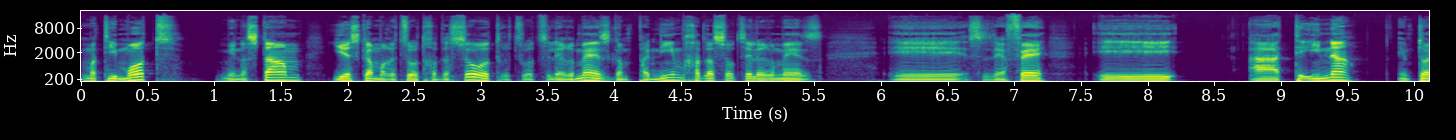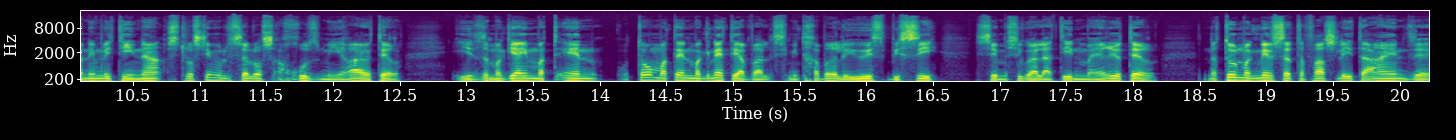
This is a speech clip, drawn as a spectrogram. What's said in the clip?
מתאימות, מן הסתם, יש גם רצועות חדשות, רצועות של הרמז, גם פנים חדשות של הרמז, אה, שזה יפה. אה, הטעינה, הם טוענים לטעינה 33% מהירה יותר, זה מגיע עם מטען, אותו מטען מגנטי אבל שמתחבר ל-USB-C שמשוגע להטעין מהר יותר. נתון מגניב שתפס לי את העין זה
